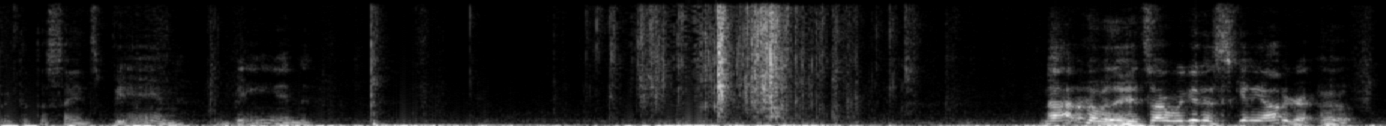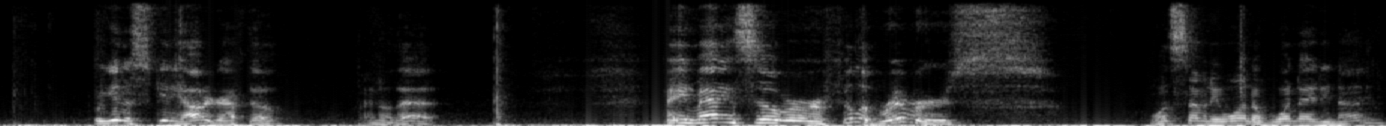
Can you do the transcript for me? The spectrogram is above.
Look at the Saints being being. No, I don't know where the hits are. We're getting a skinny autograph. Uh, we're getting a skinny autograph though. I know that. Peyton Manning silver, Philip Rivers, 171 of 199.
